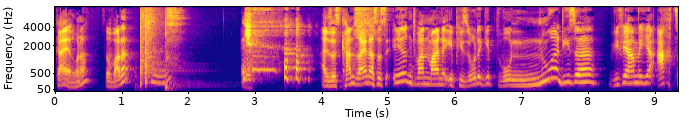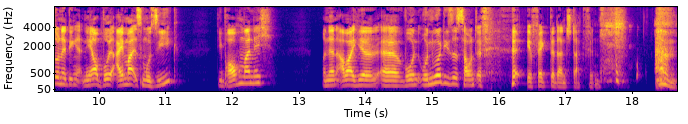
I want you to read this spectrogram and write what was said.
Geil, oder? So, warte. Also es kann sein, dass es irgendwann mal eine Episode gibt, wo nur diese, wie viel haben wir hier? Acht so eine Dinge. Nee, obwohl einmal ist Musik, die brauchen wir nicht. Und dann aber hier, äh, wo, wo nur diese Soundeffekte dann stattfinden.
